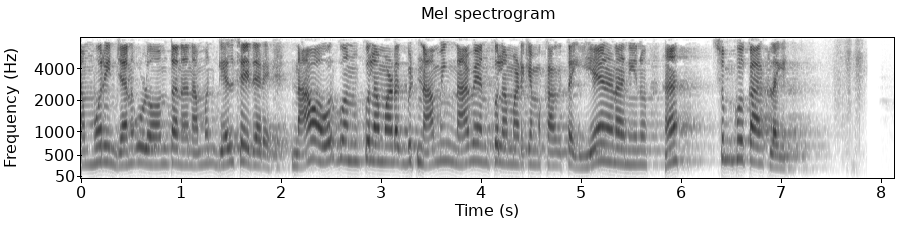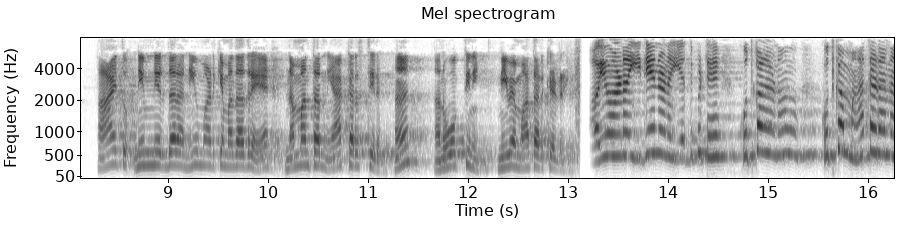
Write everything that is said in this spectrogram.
ನಮ್ಮೂರಿನ ಜನಗಳು ಅಂತ ನಮ್ಮನ್ನ ಗೆಲ್ಸ ಇದ್ದಾರೆ ನಾವು ಅವ್ರಿಗೂ ಅನುಕೂಲ ಮಾಡೋದು ಬಿಟ್ಟು ನಮಗೆ ನಾವೇ ಅನುಕೂಲ ಮಾಡ್ಕೊಬೇಕಾಗುತ್ತೆ? ಏನಣ್ಣ ನೀನು ಹಾ? ಸುಮ್ಕು ಕಾಕ್ಲಾಗಿ ಆಯ್ತು ನಿಮ್ಮ ನಿರ್ಧಾರ ನೀವು ಮಾಡ್ಕೊಂಬದಾದ್ರೆ ನಮ್ಮಂತ ಯಾಕೆ ಕರೆಸ್ತೀರ ಹಾಂ? ನಾನು ಹೋಗ್ತೀನಿ ನೀವೇ ಮಾತಾಡ್ಕೇಳ್ರಿ. ಅಯ್ಯೋ ಅಣ್ಣ ಇದೇನಣ್ಣ ಎದ್ಬಿಟ್ಟೆ? ಕುತ್ಕೊಳ್ಳೋಣ ಕುತ್ಕೊಂಡ್ ಮಾತಾಡೋಣ.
